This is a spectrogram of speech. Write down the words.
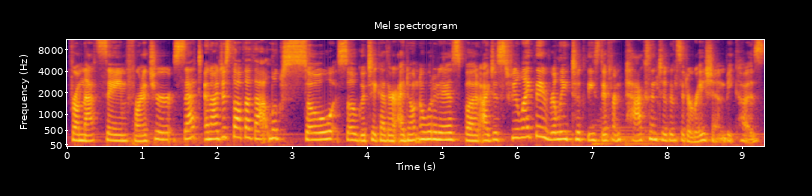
from that same furniture set. And I just thought that that looked so, so good together. I don't know what it is, but I just feel like they really took these different packs into consideration because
